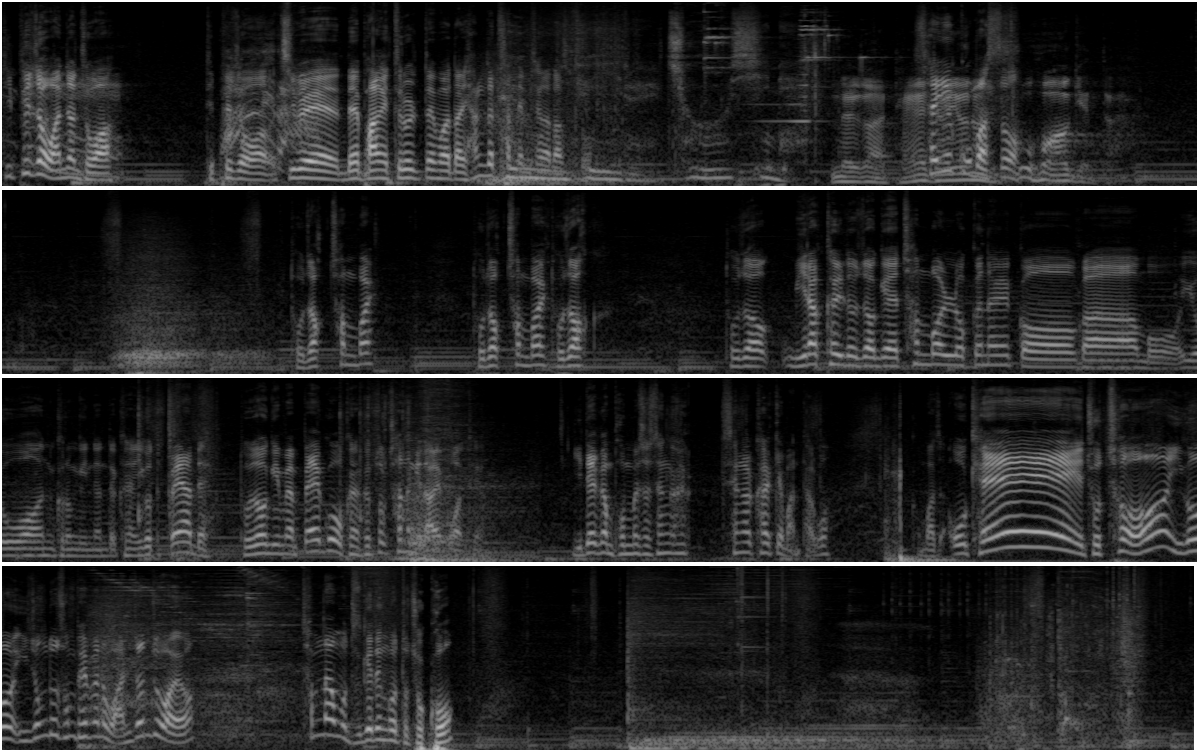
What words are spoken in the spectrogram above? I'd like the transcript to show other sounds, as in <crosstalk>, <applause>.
디퓨저 완전 좋아 디퓨저 집에 내 방에 들어올 때마다 향긋한 냄새가. 내가 세개 꼽았어. 수호하겠다. 도적 천벌? 도적 천벌? 도적 도적 미라클 도적에 천벌로 끊을 거가 뭐 요원 그런 게 있는데 그냥 이것도 빼야 돼 도적이면 빼고 그냥 급속 차는 게 나을 것 같아 이 덱은 보면서 생각 생각할 게 많다고 맞아 오케이 좋죠 이거 이 정도 손패면 완전 좋아요 참나무 두 개 된 것도 좋고.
